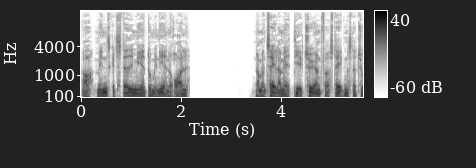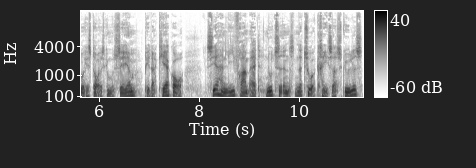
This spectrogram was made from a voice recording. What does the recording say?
og menneskets stadig mere dominerende rolle. Når man taler med direktøren for Statens Naturhistoriske Museum, Peter Kærgaard, siger han lige frem, at nutidens naturkriser skyldes,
